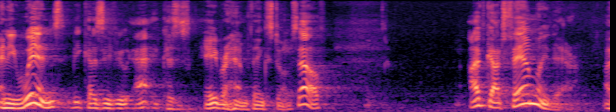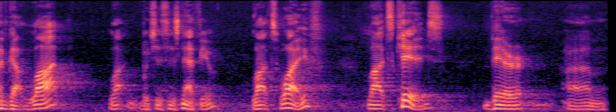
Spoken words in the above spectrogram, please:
And he wins because if you because Abraham thinks to himself, I've got family there. I've got Lot, Lot which is his nephew, Lot's wife, Lot's kids, their um,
